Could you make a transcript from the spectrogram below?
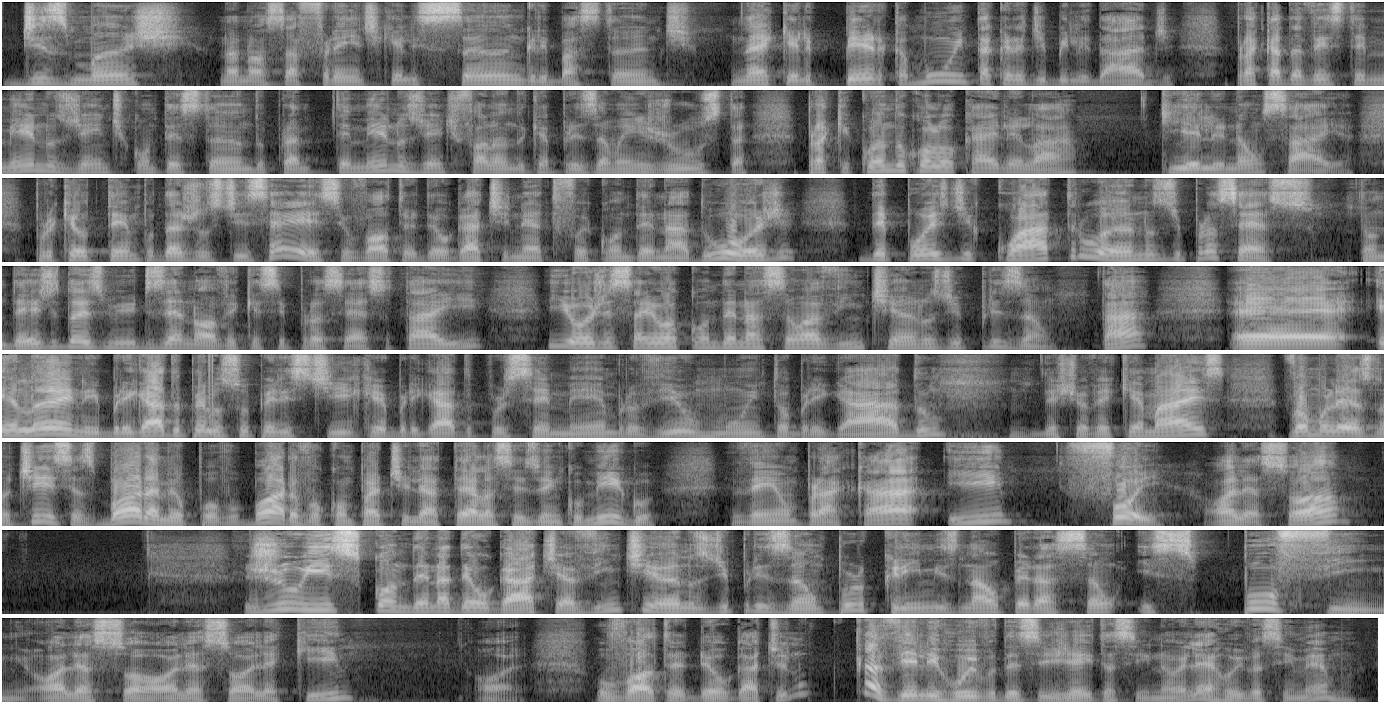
desmanche na nossa frente, que ele sangre bastante, né? Que ele perca muita credibilidade, para cada vez ter menos gente contestando, para ter menos gente falando que a prisão é injusta, para que quando colocar ele lá, que ele não saia. Porque o tempo da justiça é esse. O Walter Delgatti Neto foi condenado hoje, depois de quatro anos de processo. Então, desde 2019 que esse processo está aí, e hoje saiu a condenação a 20 anos de prisão, tá? É, Elane, obrigado pelo super sticker, obrigado por ser membro, viu? Muito obrigado. Deixa eu ver o que mais. Vamos ler as notícias? Bora, meu povo, bora. vou compartilhar a tela, vocês vêm comigo? Venham para cá e foi. Olha só. Juiz condena Delgatti a 20 anos de prisão por crimes na operação Spoofing. Olha só, olha só, olha aqui. Olha, o Walter Delgatti, eu nunca vi ele ruivo desse jeito assim, não. Ele é ruivo assim mesmo?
